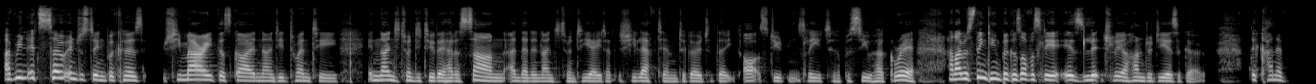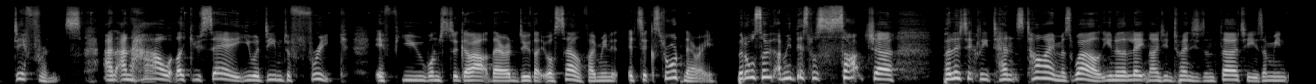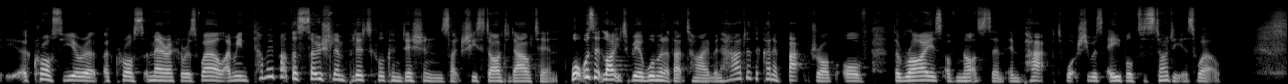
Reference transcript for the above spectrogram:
I mean, it's so interesting because she married this guy in 1920. In 1922, they had a son. And then in 1928, uh, she left him to go to the Art Students League to pursue her career. And I was thinking, because obviously it is literally 100 years ago, the kind of difference and, and how, like you say, you were deemed a freak if you wanted to go out there and do that yourself. I mean, it's extraordinary. But also, I mean, this was such a politically tense time as well. You know, the late 1920s and 30s. I mean, across Europe, across America as well. I mean, tell me about the social and political conditions like she started out in. What was it like to be a woman at that time? And how did the kind of backdrop of the rise of Nazism impact what she was able to study as well?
